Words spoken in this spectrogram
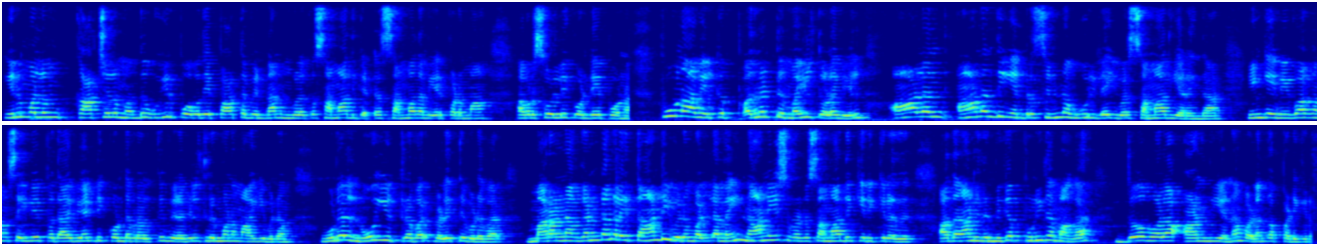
இருமலும் காய்ச்சலும் வந்து உயிர் போவதை பார்த்த பின் தான் உங்களுக்கு சமாதி கட்ட சம்மதம் ஏற்படுமா? அவர் சொல்லிக்கொண்டே போனார். பூனாவிற்கு பதினெட்டு மைல் தொலைவில் ஆனந்த் ஆனந்தி என்ற சின்ன ஊரிலே இவர் சமாதி அடைந்தார். இங்கே விவாகம் செய்விப்பதாய் வேண்டிக் கொண்டவர்களுக்கு விரைவில் திருமணமாகிவிடும். உடல் நோயுற்றவர் பிழைத்து விடுவர். மரண கண்டங்களை தாண்டி விடும் வல்லமை நாணேஸ்வரர் சமாதிக்கு இருக்கிறது. அதனால் இது மிக புனிதமாக தோவலா ஆனந்தி என வழங்கப்படுகிறது.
